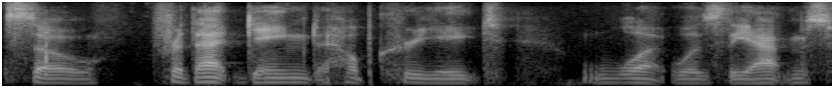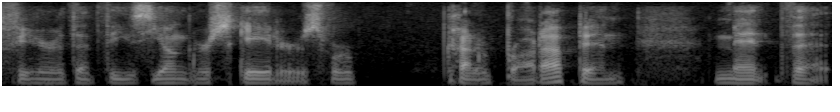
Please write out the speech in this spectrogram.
So for that game to help create what was the atmosphere that these younger skaters were kind of brought up in meant that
